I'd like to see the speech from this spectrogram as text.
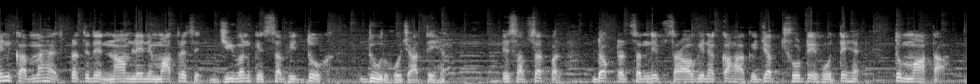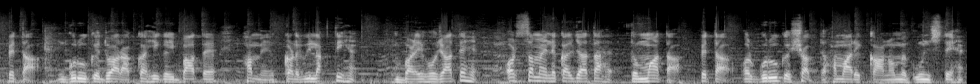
इनका महज प्रतिदिन नाम लेने मात्र से जीवन के सभी दुख दूर हो जाते हैं। इस अवसर पर डॉक्टर संदीप सरावगी ने कहा कि जब छोटे होते हैं तो माता, पिता, गुरु के द्वारा कही गई बातें हमें कड़वी लगती हैं। बड़े हो जाते हैं और समय निकल जाता है तो माता, पिता और गुरु के शब्द हमारे कानों में गूंजते हैं।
